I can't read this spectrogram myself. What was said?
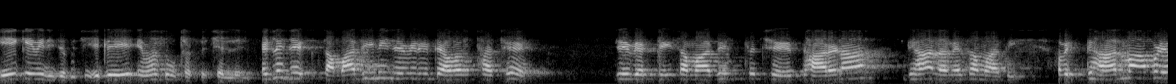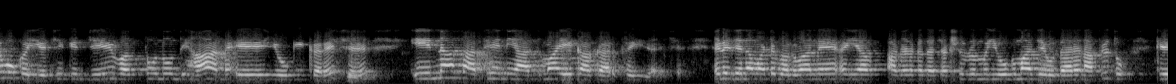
એ કેવી રીતે? પછી એટલે એમાં શું થશે છેલ્લે? એટલે જે સમાધિની જેવી રીતે અવસ્થા છે જે વ્યક્તિ સમાધિસ્થ છે ધારણા ધ્યાન અને સમાધિ. હવે ધ્યાનમાં આપણે એવું કહીએ છીએ કે જે વસ્તુનું ધ્યાન એ યોગી કરે છે એના સાથેની આત્મા એકાકાર થઈ જાય છે. એટલે જેના માટે ભગવાને અહીંયા આગળ કદાચ અક્ષરબ્રહ્મ યોગમાં જે ઉદાહરણ આપ્યું હતું કે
